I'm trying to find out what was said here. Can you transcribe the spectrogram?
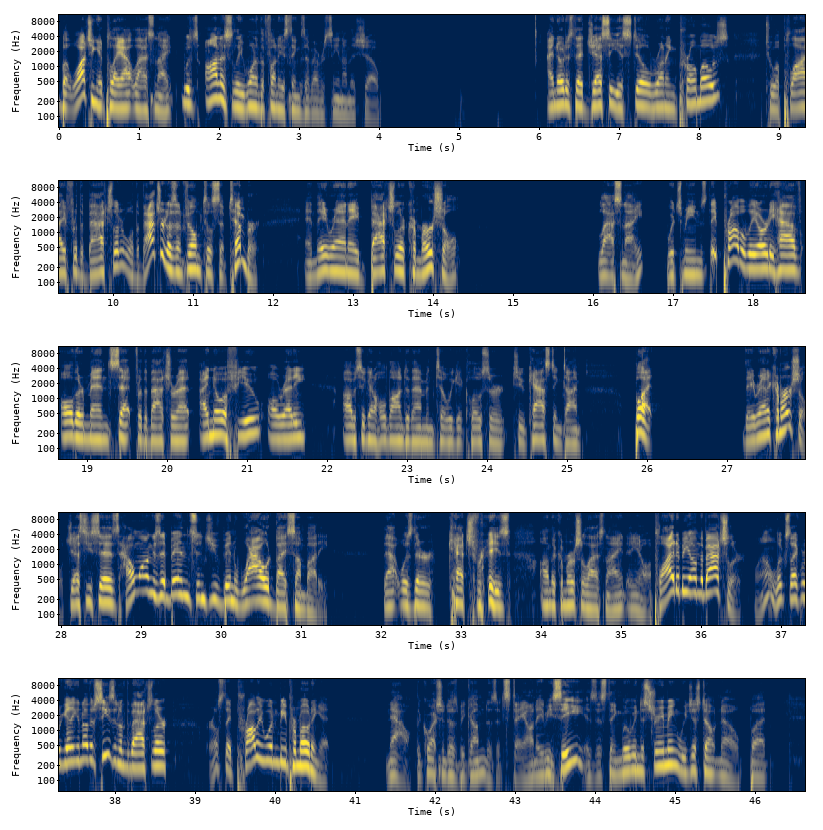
But watching it play out last night was honestly one of the funniest things I've ever seen on this show. I noticed that Jesse is still running promos to apply for The Bachelor. Well, The Bachelor doesn't film till September, and they ran a Bachelor commercial last night, which means they probably already have all their men set for The Bachelorette. I know a few already. Obviously, going to hold on to them until we get closer to casting time. But they ran a commercial. Jesse says, How long has it been since you've been wowed by somebody? That was their catchphrase on the commercial last night. You know, apply to be on The Bachelor. Well, looks like we're getting another season of The Bachelor, or else they probably wouldn't be promoting it. Now, the question does become does it stay on ABC? Is this thing moving to streaming? We just don't know. But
